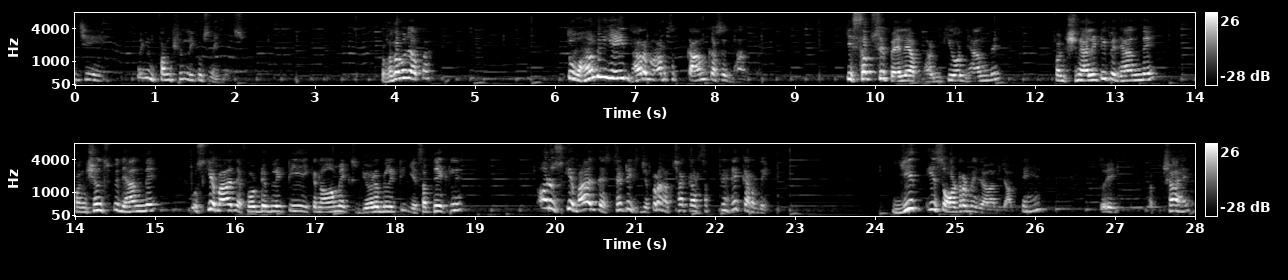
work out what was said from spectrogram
जी। लेकिन फंक्शनली कुछ नहीं है उसमें। तो खत्म हो जाता है तो वहाँ भी यही धर्म अर्थ काम का सिद्धांत है कि सबसे पहले आप धर्म की ओर ध्यान दें फंक्शनैलिटी पे ध्यान दें फ़ंक्शंस पे ध्यान दें उसके बाद अफोर्डेबिलिटी इकोनॉमिक्स ड्यूरेबिलिटी ये सब देख लें। और उसके बाद एस्थेटिक्स जितना अच्छा कर सकते हैं कर दें। ये इस ऑर्डर में जब आप जाते हैं तो एक अच्छा है।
